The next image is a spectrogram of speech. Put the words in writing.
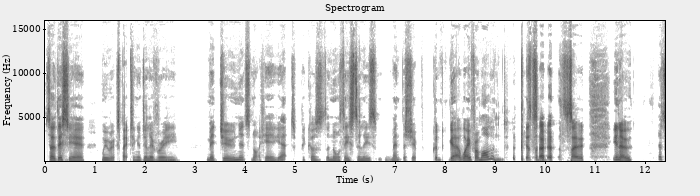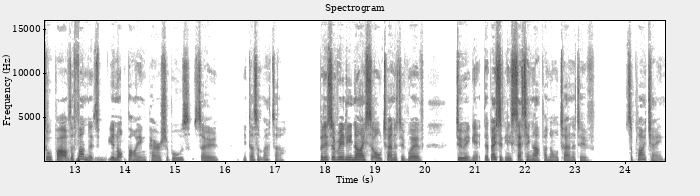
So this year we were expecting a delivery mid June. It's not here yet because the northeasterlies meant the ship couldn't get away from Holland. so, so, you know, it's all part of the fun. It's you're not buying perishables, so it doesn't matter. But it's a really nice alternative way of doing it. They're basically setting up an alternative supply chain,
